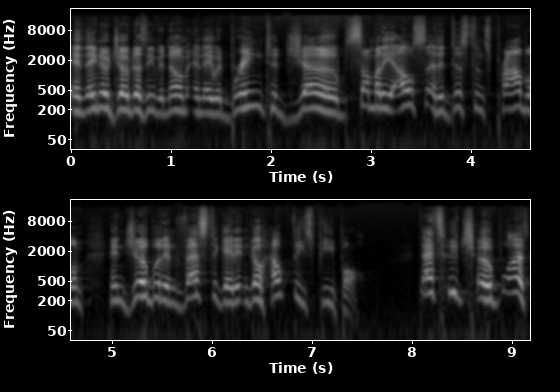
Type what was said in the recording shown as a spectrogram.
and they know Job doesn't even know him, and they would bring to Job somebody else at a distance problem, and Job would investigate it and go help these people. That's who Job was.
